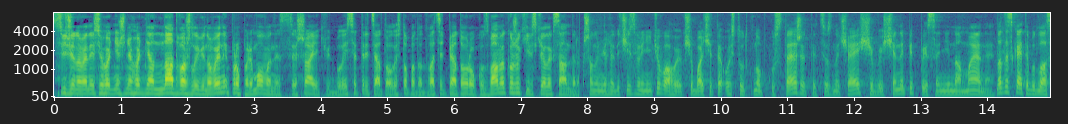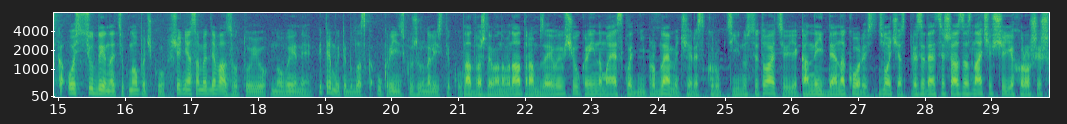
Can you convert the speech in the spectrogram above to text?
Свіжі новини сьогоднішнього дня надважливі новини про перемовини з США, які відбулися 30 листопада 2025 року. З вами Кожухівський Олександр. Шановні глядачі, зверніть увагу, якщо бачите ось тут кнопку стежити, це означає, що ви ще не підписані на мене. Натискайте, будь ласка, ось сюди на цю кнопочку. Щодня саме для вас готую новини. Підтримуйте, будь ласка, українську журналістику. Надважлива новина. Трамп заявив, що Україна має складні проблеми через корупційну ситуацію, яка не йде на користь. Водночас президент США зазначив, що є хороший шанс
